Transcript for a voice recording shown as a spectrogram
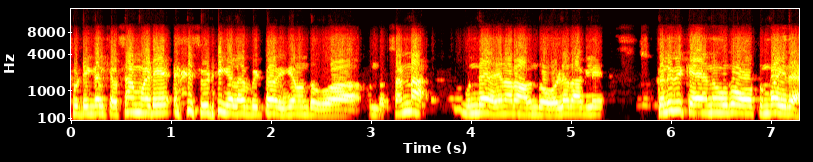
ಶೂಟಿಂಗ್ ಅಲ್ಲಿ ಕೆಲಸ ಮಾಡಿ ಶೂಟಿಂಗ್ ಎಲ್ಲ ಬಿಟ್ಟು ಈಗ ಒಂದು ಒಂದು ಸಣ್ಣ ಮುಂದೆ ಏನಾರ ಒಂದು ಒಳ್ಳೇದಾಗ್ಲಿ, ಕಲಿವಿಕೆ ಅನ್ನುವುದು ತುಂಬಾ ಇದೆ.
